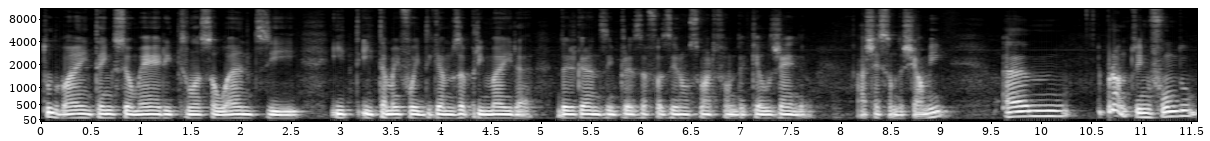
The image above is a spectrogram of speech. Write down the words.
tudo bem, tem o seu mérito, lançou antes e, e, e, também foi, digamos, a primeira das grandes empresas a fazer um smartphone daquele género, à exceção da Xiaomi. Um, e pronto, e no fundo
